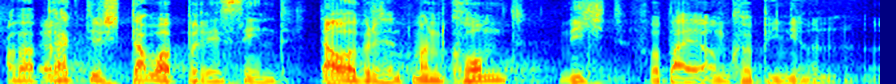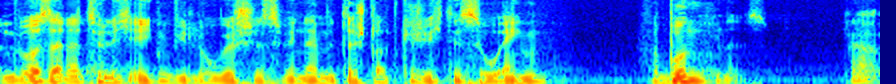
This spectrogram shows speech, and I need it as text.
Aber praktisch dauerpräsent. Dauerpräsent. Man kommt nicht vorbei am Corbinian. Und was ja natürlich irgendwie logisch ist, wenn er mit der Stadtgeschichte so eng verbunden ist. Ja,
